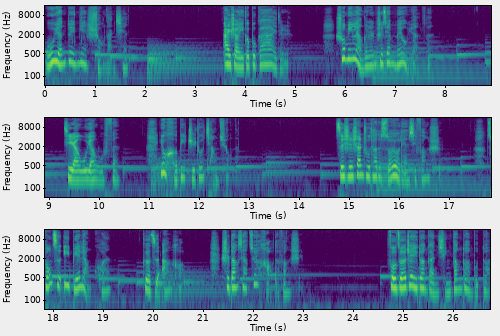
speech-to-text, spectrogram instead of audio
无缘对面手难牵。爱上一个不该爱的人。说明两个人之间没有缘分。既然无缘无分，又何必执着强求呢？此时删除他的所有联系方式，从此一别两宽，各自安好，是当下最好的方式。否则这一段感情当断不断，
